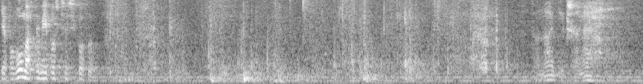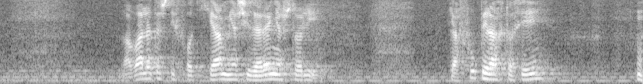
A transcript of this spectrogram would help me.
Και φοβούμαστε μήπως ξεσηκωθούν. Τον άγγιξαν, ε. Να βάλετε στη φωτιά μια σιδερένια στολή. Και αφού πειραχτωθεί, να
